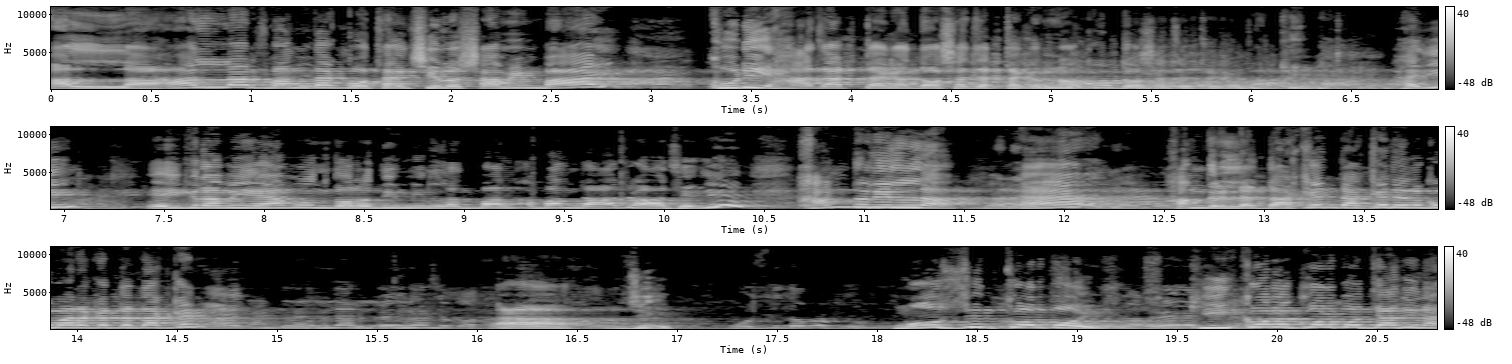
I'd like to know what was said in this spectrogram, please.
আল্লাহ আল্লাহর বান্দা কোথায় ছিল শামিম ভাই? কুড়ি হাজার টাকা দশ হাজার টাকা নগদ দশ হাজার টাকা বাকি। হাজি এই গ্রামে এমন দরদি মিল্লাত বান- বান্দা আজও আছে জি? হামদুলিল্লাহ হ্যাঁ? হামদুলিল্লাহ ডাকেন ডাকেন এরকম আর একটা ডাকেন। হ্যাঁ জি। মসজিদ করবই কি করে করব জানি না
